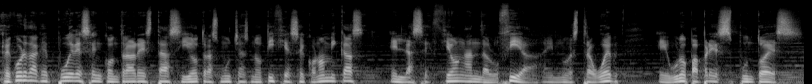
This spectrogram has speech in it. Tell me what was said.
Recuerda que puedes encontrar estas y otras muchas noticias económicas en la sección Andalucía en nuestra web europapress.es.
